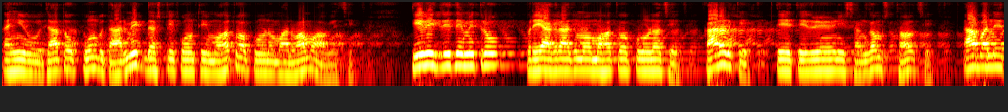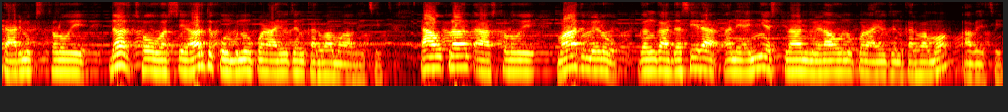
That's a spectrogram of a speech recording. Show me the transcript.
અહીં યોજાતો કુંભ ધાર્મિક દ્રષ્ટિકોણથી મહત્વપૂર્ણ માનવામાં આવે છે. તેવી જ રીતે મિત્રો, પ્રયાગરાજમાં મહત્વપૂર્ણ છે કારણ કે તે ત્રિવેણી સંગમ સ્થળ છે. આ બંને ધાર્મિક સ્થળોએ દર છ વર્ષે અર્ધકુંભનું પણ આયોજન કરવામાં આવે છે. આ ઉપરાંત આ સ્થળોએ માધ મેળો, ગંગા દશેરા અને અન્ય સ્નાન મેળાઓનું પણ આયોજન કરવામાં આવે છે.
